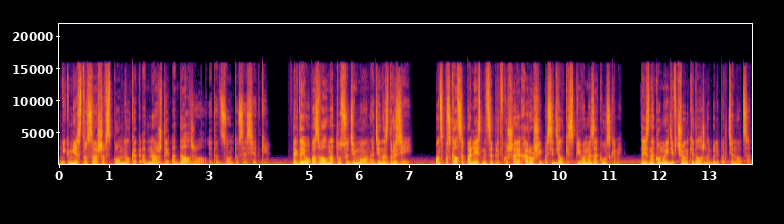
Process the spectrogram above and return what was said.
Не к месту Саша вспомнил, как однажды одалживал этот зонт у соседки. Тогда его позвал на тусу Димон, один из друзей. Он спускался по лестнице, предвкушая хорошие посиделки с пивом и закусками. Да и знакомые девчонки должны были подтянуться.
